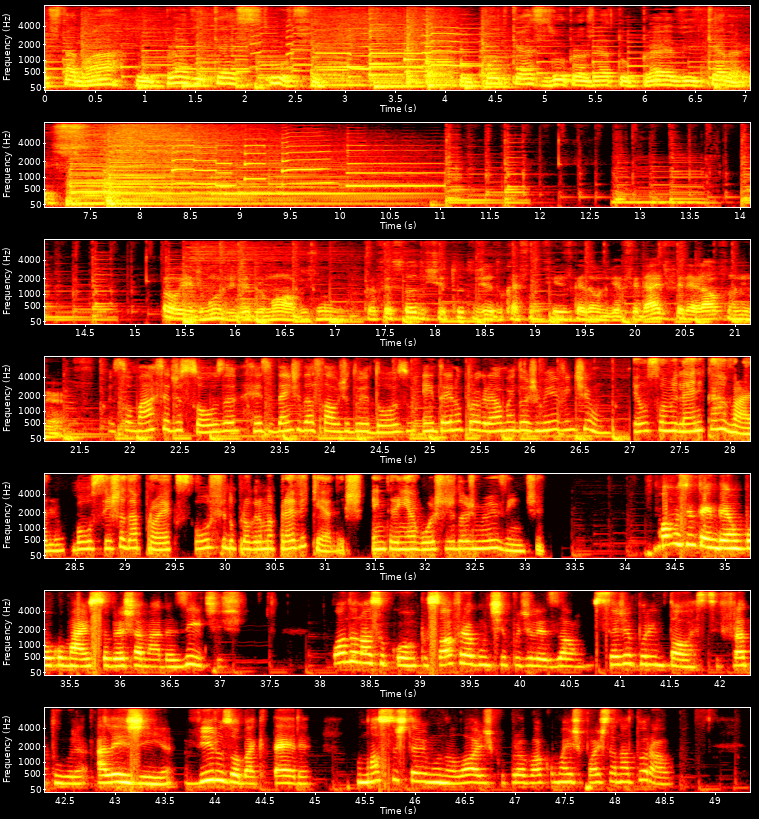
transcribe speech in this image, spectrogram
Está no ar o Prevcast UF, o podcast do projeto Prev Quedas. Sou Edmundo de Drummond Júnior, professor do Instituto de Educação Física da Universidade Federal Fluminense. Eu sou Márcia de Souza, residente da saúde do idoso, entrei no programa em 2021. Eu sou Milene Carvalho, bolsista da ProEx UF do programa Preve Quedas. Entrei em agosto de 2020. Vamos entender um pouco mais sobre as chamadas ITs? Quando o nosso corpo sofre algum tipo de lesão, seja por entorse, fratura, alergia, vírus ou bactéria, o nosso sistema imunológico provoca uma resposta natural.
